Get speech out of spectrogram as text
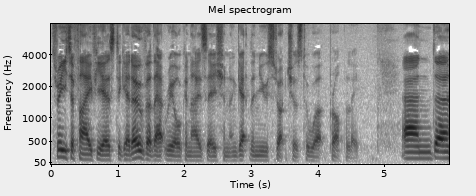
three to five years to get over that reorganization and get the new structures to work properly. And uh,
